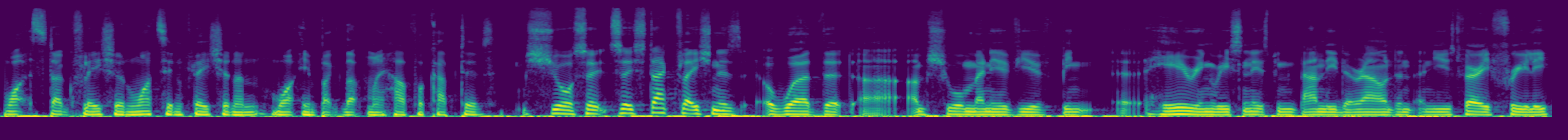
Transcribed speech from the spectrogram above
What stagflation? What's inflation, and what impact that might have for captives? Sure. So, so stagflation is a word that uh, I'm sure many of you have been uh, hearing recently. It's been bandied around and, and, used very freely.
